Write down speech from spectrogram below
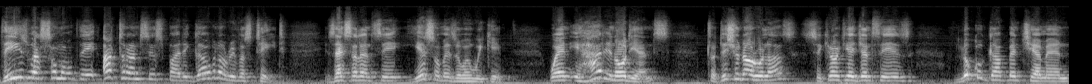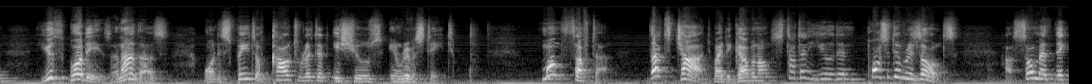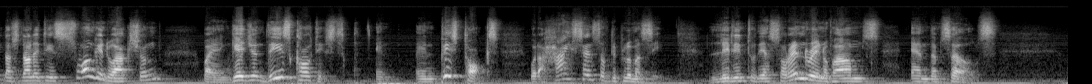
These were some of the utterances by the governor of River State, His Excellency Nyesom Ezenwo Wike, when he had in audience traditional rulers, security agencies, local government chairmen, youth bodies, and others on the spate of cult-related issues in River State. Months after, that charge by the governor started yielding positive results as some ethnic nationalities swung into action by engaging these cultists in, in peace talks with a high sense of diplomacy, leading to their surrendering of arms and themselves.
